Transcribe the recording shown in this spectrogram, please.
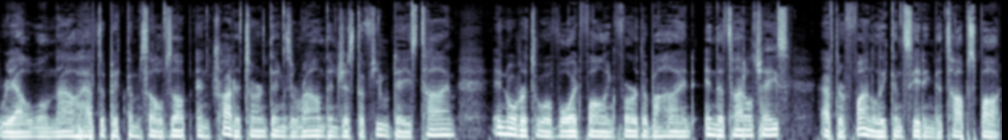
Real will now have to pick themselves up and try to turn things around in just a few days' time in order to avoid falling further behind in the title chase after finally conceding the top spot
